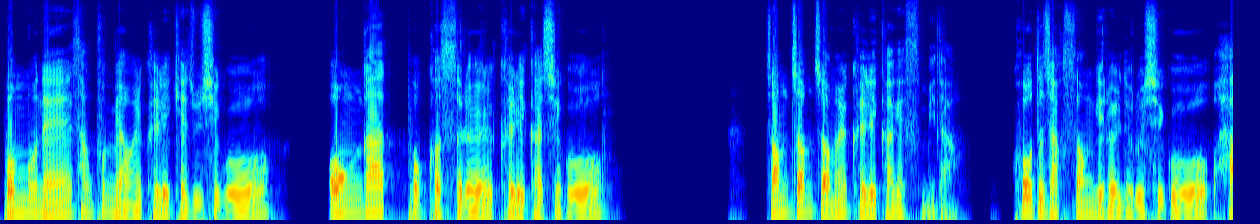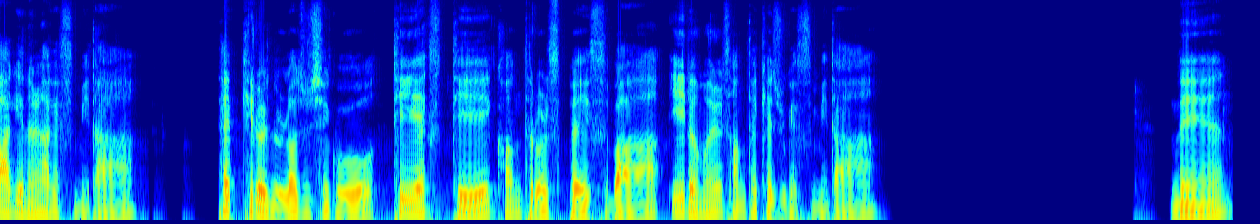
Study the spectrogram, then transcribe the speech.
본문의 상품명을 클릭해 주시고 On Got Focus를 클릭하시고 점점점을 클릭하겠습니다. 코드 작성기를 누르시고 확인을 하겠습니다. 탭키를 눌러주시고 txt 컨트롤 스페이스바 이름을 선택해 주겠습니다. 는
